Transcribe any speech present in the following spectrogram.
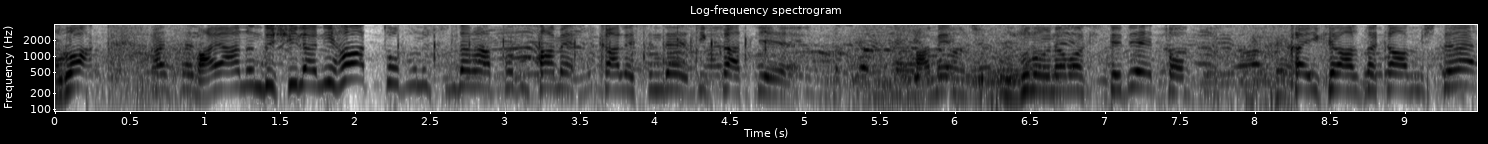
Burak ayağının dışıyla Nihat topun üstünden atladı Samet kalesinde dikkatli. Samet uzun oynamak istedi. Top kayık kirazda kalmıştı.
